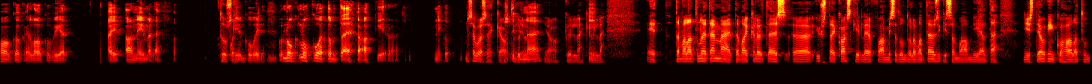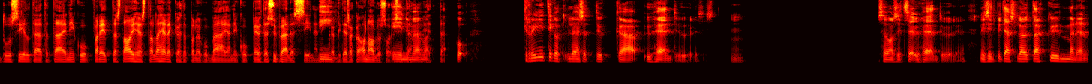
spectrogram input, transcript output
Hong Kong-elokuvia tai anime-leffa. Tuskin. Lukuottamatta ehkä Akira. Niin kuin, no se voisi ehkä olla, joo, näin. joo, kyllä, kyllä. Et tavallaan tulee tämä, että vaikka löytäisi ö, yksi tai kaksi leffaa, missä tuntuu olevan täysinkin samaa mieltä, niin sitten jonkin kohdalla tuntuu siltä, että tämä ei niinku välittää sitä aiheesta lähellekään yhtä paljon kuin mä, ja niinku me yhtä syvälle siinä, niin, niin pitäisi aika analysoida niin, sitä. Nimenomaan. Että... Kriitikot yleensä tykkää yhden tyylisistä. Mm. Se on sitten se yhden tyylinen. Niin sitten pitäisi löytää kymmenen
